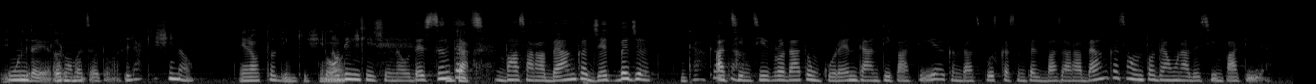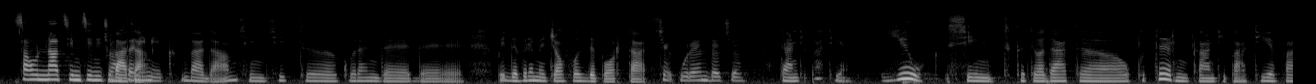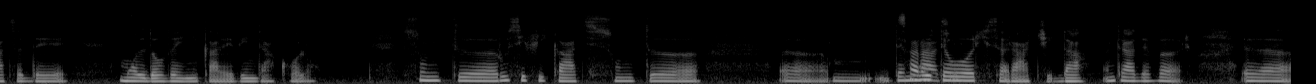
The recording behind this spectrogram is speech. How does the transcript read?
Unde erau rom- învățători? La Chișinău. Erau tot din Chișinău. Tot din Chișinău. Deci sunteți da. basarabeancă jet be jet. Da, ați da. simțit vreodată un curent de antipatie când ați spus că sunteți basarabeancă sau întotdeauna de simpatie? Sau n-ați simțit niciodată ba da, nimic? Ba da, am simțit uh, curent de, de... Păi de vreme ce au fost deportați. Ce curent de ce? De antipatie. Eu simt câteodată o puternică antipatie față de moldovenii care vin de acolo. Sunt uh, rusificați, sunt uh, uh, de Săracii. multe ori săraci, da, într-adevăr. Uh,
